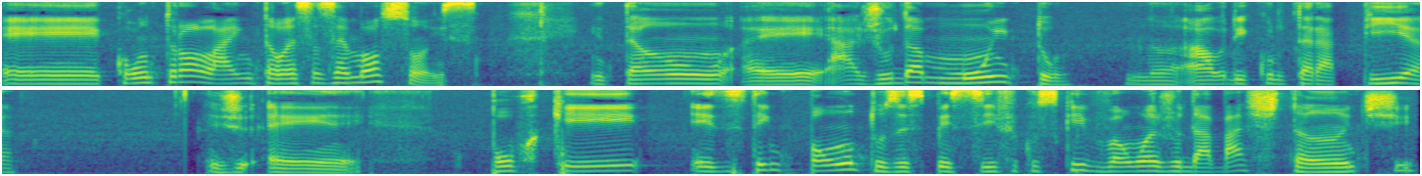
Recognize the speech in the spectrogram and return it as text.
é, controlar então essas emoções. Então é, ajuda muito a auriculoterapia é, porque existem pontos específicos que vão ajudar bastante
